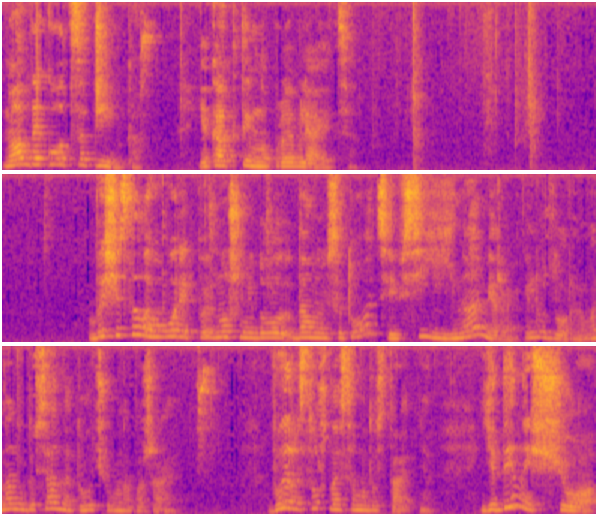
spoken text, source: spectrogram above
Ну а в декого це жінка, яка активно проявляється. Вищі сили говорять по відношенню до даної ситуації, всі її наміри ілюзорні. Вона не досягне того, чого вона бажає. Ви ресурсна і самодостатня. Єдине, що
